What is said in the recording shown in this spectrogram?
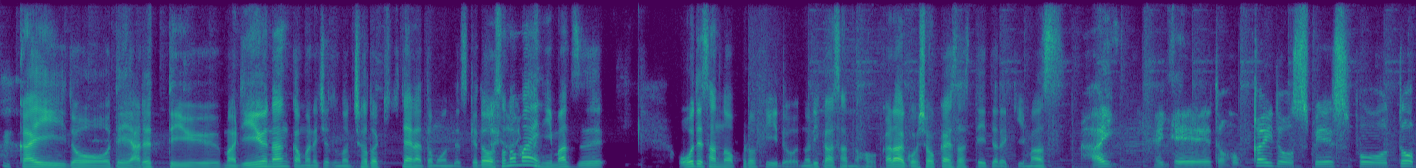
北海道でやるっていう、まあ、理由なんかもね、ちょっと後ほど聞きたいなと思うんですけど、はいその前にまず、大出さんのプロフィールをのりかわさんの方からご紹介させていただきます。はい。はい、えーと、北海道スペースポート、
